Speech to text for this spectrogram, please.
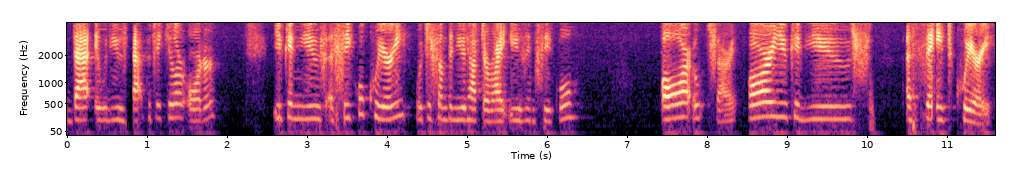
that it would use that particular order. You can use a SQL query, which is something you'd have to write using SQL, or oops, sorry, or you could use a saved query.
